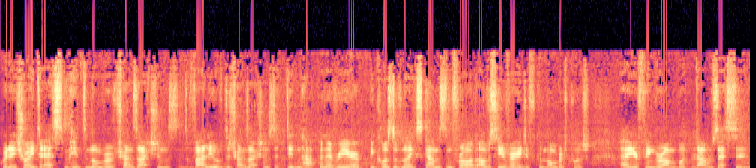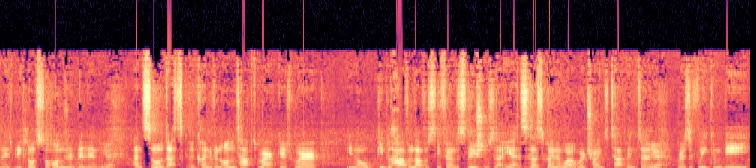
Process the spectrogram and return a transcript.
where they tried to estimate the number of transactions, the value of the transactions that didn't happen every year because of like scams and fraud. Obviously, a very difficult number to put uh, your finger on, but that was estimated to be close to 100 billion. Yeah. And so that's a kind of an untapped market where you know people haven't obviously found a solution to that yet. So that's kind of what we're trying to tap into. Yeah. Whereas if we can be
